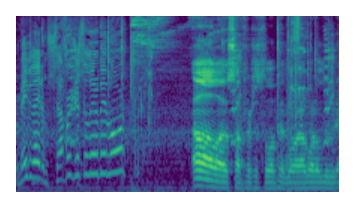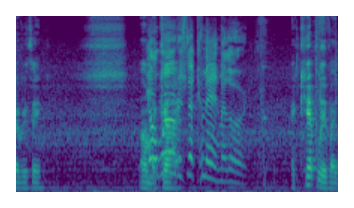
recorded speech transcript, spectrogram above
Or maybe let him suffer just a little bit more? Oh, I'll suffer just a little bit more. I want to loot everything. Oh my god. word is the command, my lord. I can't believe I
